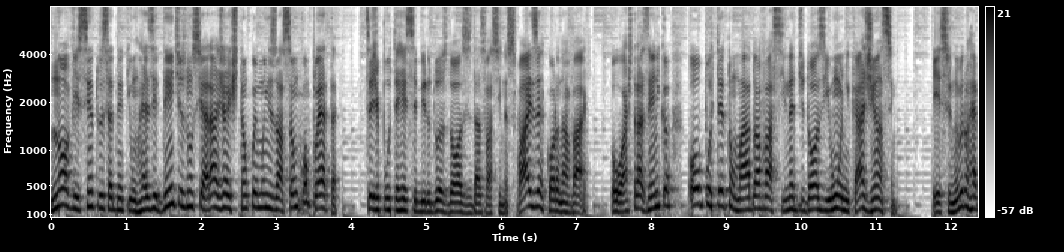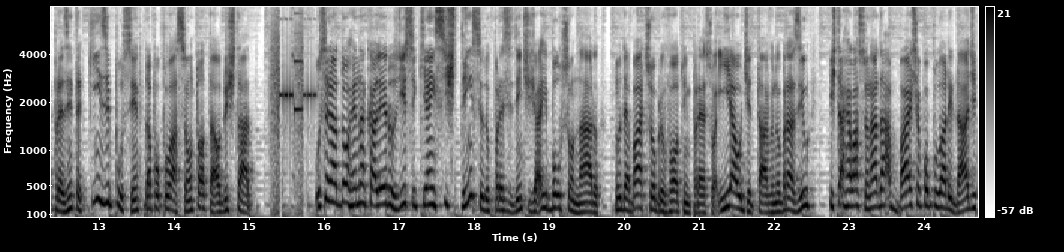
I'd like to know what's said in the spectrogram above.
971 residentes no Ceará já estão com imunização completa, seja por ter recebido duas doses das vacinas Pfizer, Coronavac ou AstraZeneca, ou por ter tomado a vacina de dose única, a Janssen. Esse número representa 15% da população total do estado. O senador Renan Calheiros disse que a insistência do presidente Jair Bolsonaro no debate sobre o voto impresso e auditável no Brasil está relacionada à baixa popularidade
